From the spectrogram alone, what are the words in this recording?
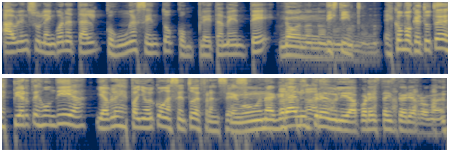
hablen su lengua natal con un acento completamente No, no, no. distinto. Es como que tú te despiertes un día y hables español con acento de francés. Tengo una gran incredulidad por esta historia, Román.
